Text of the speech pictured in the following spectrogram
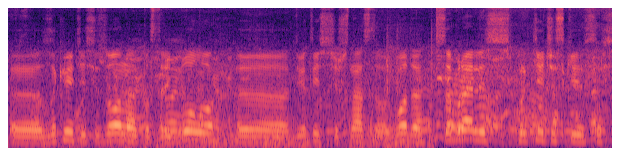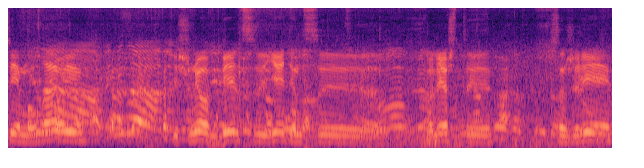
э, закрытия сезона по стрейкболу 2016 года. Собрались практически со всей Молдавии, Кишинев, Бельцы, Единцы, Валешты, Санжиреи,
